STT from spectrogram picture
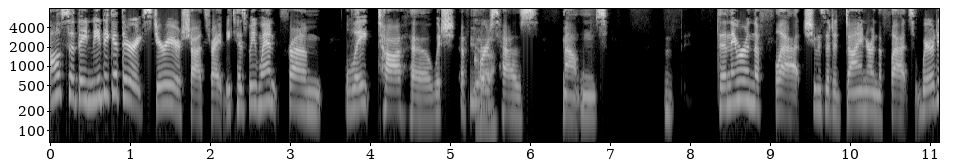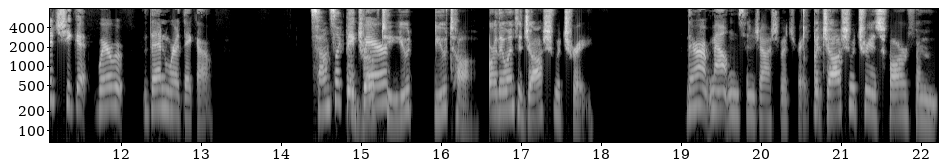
also they need to get their exterior shots right because we went from Lake Tahoe, which of Yeah. course has mountains. Then they were in the flat. She was at a diner in the flats. Where did she get? Where then? Where'd they go? Sounds like they drove Bear? to U- Utah or they went to Joshua Tree. There aren't mountains in Joshua Tree. But Joshua Tree is far from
